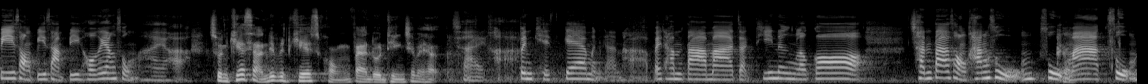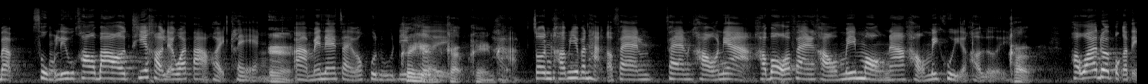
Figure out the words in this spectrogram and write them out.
ปี 2 ปี 3 ปีเขาก็ยังส่งมาให้ค่ะ ส่วนเคสสามนี่เป็นเคสของแฟนโดนทิ้งใช่ไหมครับใช่ค่ะ เป็นเคสแก้เหมือนกันค่ะ ไปทำตามาจากที่หนึ่งแล้วก็ชั้นตาสองข้างสูงสูงครับมากสูงแบบสูงริ้วเข้าเบ้าที่เขาเรียกว่าตาหอยแคลงอ่าอ่าไม่แน่ใจว่าคุณอูดี้เคยเคเห็นยครับเคยเห็นคค่ะรับจนเขามีปัญหากับแฟนแฟนเขาเนี่ยเขาบอกว่าแฟนเขาไม่มองหน้าเขาไม่คุยกับเขาเลยครับ เพราะว่าโดยปกติ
